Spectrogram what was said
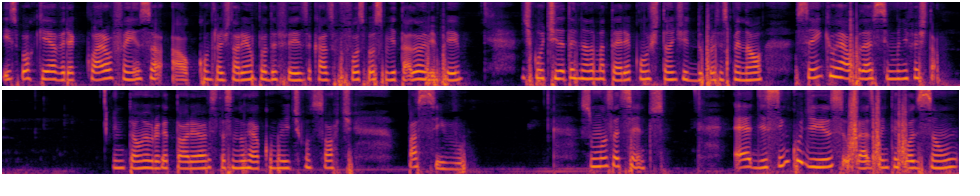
Isso porque haveria clara ofensa ao contraditório e ampla defesa caso fosse possibilitado ao MP discutir determinada matéria constante do processo penal sem que o réu pudesse se manifestar. Então, é obrigatória a citação do réu como litisconsorte passivo. Súmula 700. É de cinco dias o prazo para interposição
